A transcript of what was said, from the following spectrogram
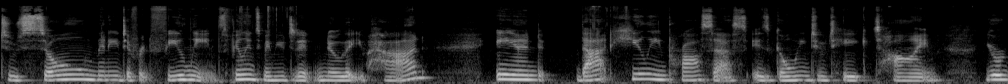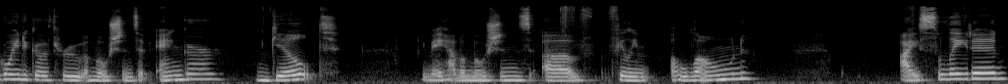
to so many different feelings, feelings maybe you didn't know that you had. And that healing process is going to take time. You're going to go through emotions of anger, guilt. You may have emotions of feeling alone, isolated.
